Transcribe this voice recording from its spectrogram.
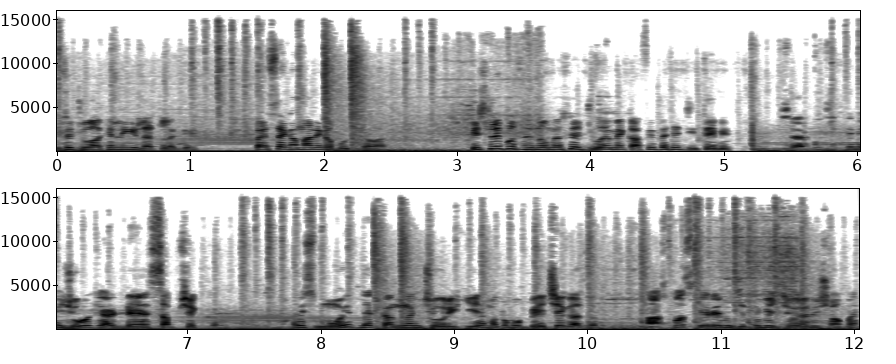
उसे जुआ खेलने की लत लग गई। पैसे कमाने का बूथ सवार। पिछले कुछ दिनों में उसने जुए में काफ़ी पैसे जीते भी थे। शहर के जितने भी जुए के अड्डे हैं सब चेक करो। और इस मोहित ने कंगन चोरी की है मतलब वो बेचेगा ज़रूर। आसपास के एरिया में जितनी भी ज्वेलरी शॉप है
